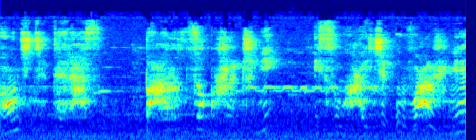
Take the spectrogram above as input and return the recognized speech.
Bądźcie teraz bardzo grzeczni i słuchajcie uważnie.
